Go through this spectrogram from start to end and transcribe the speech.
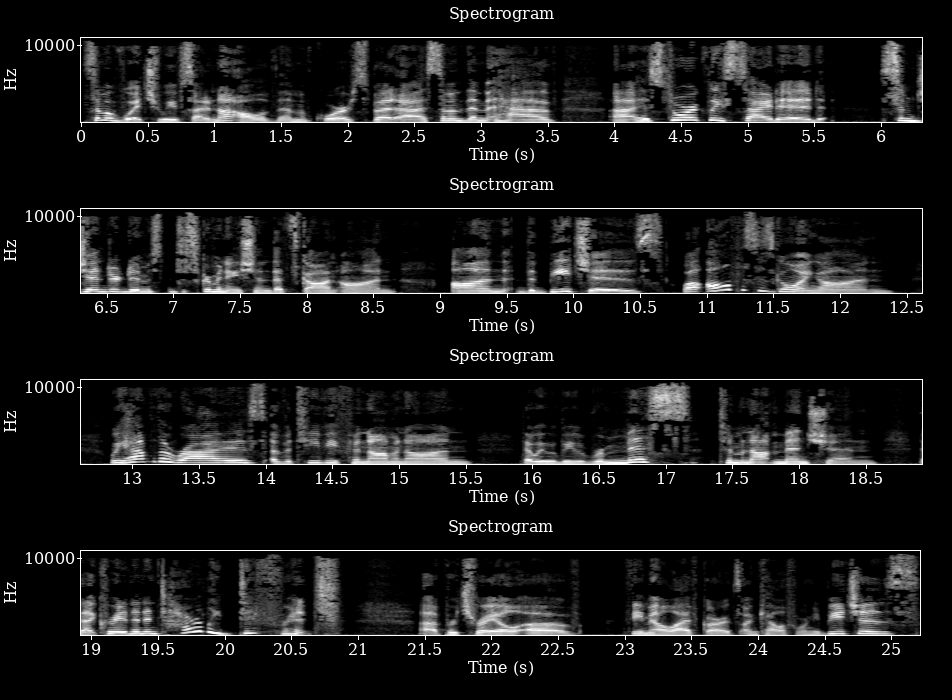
some of which we've cited, not all of them, of course, but uh, some of them have uh, historically cited some gender discrimination that's gone on on the beaches. While all this is going on, we have the rise of a TV phenomenon that we would be remiss to not mention that created an entirely different uh, portrayal of female lifeguards on California beaches.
